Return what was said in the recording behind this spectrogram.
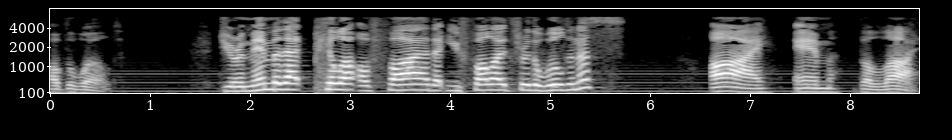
of the world. Do you remember that pillar of fire that you followed through the wilderness? I am the light.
